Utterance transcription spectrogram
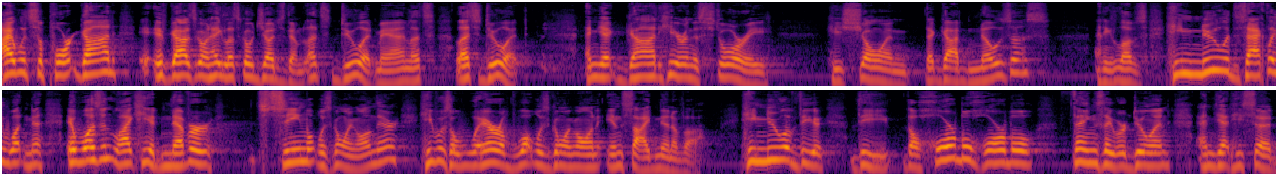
I would support God if God's going, hey, let's go judge them. Let's do it, man. Let's, let's do it. And yet, God here in the story, He's showing that God knows us and He loves. He knew exactly what. It wasn't like He had never seen what was going on there. He was aware of what was going on inside Nineveh. He knew of the, the, the horrible, horrible things they were doing, and yet he said,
